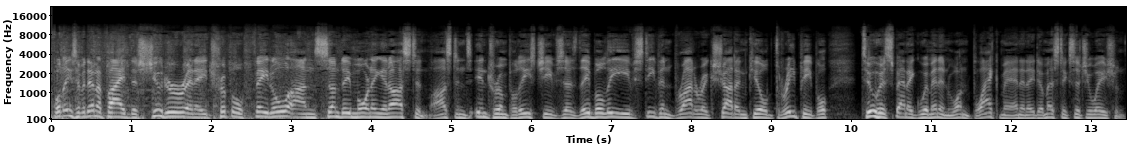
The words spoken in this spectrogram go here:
Police have identified the shooter in a triple fatal on Sunday morning in Austin. Austin's interim police chief says they believe Stephen Broderick shot and killed three people, two Hispanic women and one black man in a domestic situation.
